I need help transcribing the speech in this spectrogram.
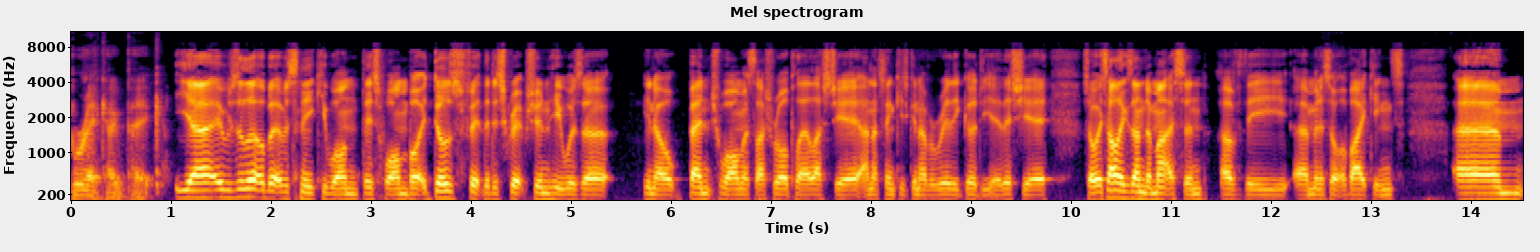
breakout pick? Yeah, it was a little bit of a sneaky one, this one, but it does fit the description. He was a you know bench warmer slash role player last year, and I think he's going to have a really good year this year. So it's Alexander Mattison of the uh, Minnesota Vikings. Um,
